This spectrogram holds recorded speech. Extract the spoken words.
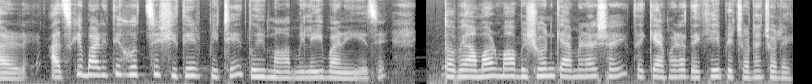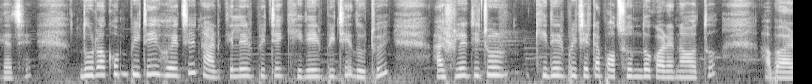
আর আজকে বাড়িতে হচ্ছে শীতের পিঠে দুই মা মিলেই বানিয়েছে। তবে আমার মা ভীষণ ক্যামেরা সাই তাই ক্যামেরা দেখেই পেছনে চলে গেছে। দু রকম পিঠেই হয়েছে, নারকেলের পিঠে, ক্ষীরের পিঠে দুটোই। আসলে টিটুর ক্ষীরের পিঠেটা পছন্দ করে না অত। আবার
